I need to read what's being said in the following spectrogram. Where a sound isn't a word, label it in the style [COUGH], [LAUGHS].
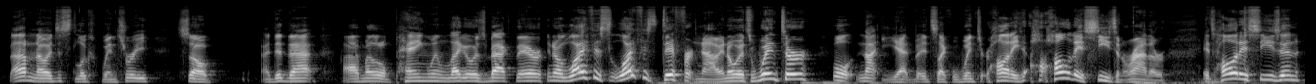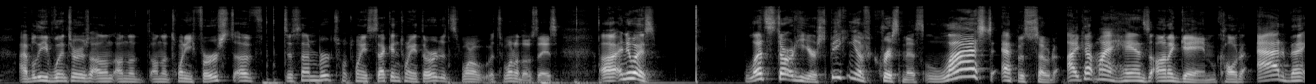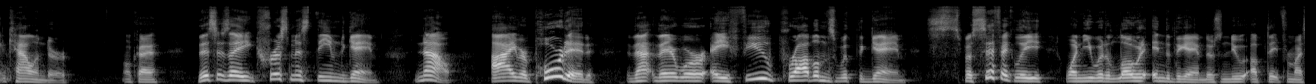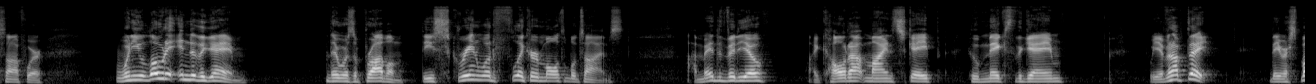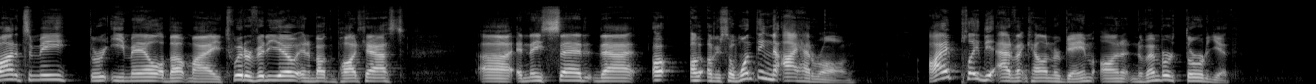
I don't know, it just looks wintry. So I did that. I have my little penguin Legos back there. You know, life is life is different now. You know, it's winter. Well, not yet, but it's like winter holiday holiday season rather. It's holiday season. I believe winter is on, on the on the 21st of December, 22nd, 23rd. It's one of, it's one of those days. Uh, anyways, Let's start here. Speaking of Christmas, last episode I got my hands on a game called Advent Calendar. Okay? This is a Christmas themed game. Now, I reported that there were a few problems with the game, specifically when you would load into the game. There's a new update for my software. When you load it into the game, there was a problem. The screen would flicker multiple times. I made the video, I called out Mindscape, who makes the game we have an update. They responded to me through email about my Twitter video and about the podcast. Uh, and they said that, oh, oh, okay, so one thing that I had wrong I played the Advent Calendar game on November 30th.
